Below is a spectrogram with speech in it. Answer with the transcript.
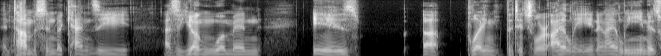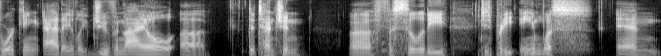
and Thomasin McKenzie as a young woman is uh, playing the titular Eileen, and Eileen is working at a like juvenile uh, detention uh, facility. She's pretty aimless and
